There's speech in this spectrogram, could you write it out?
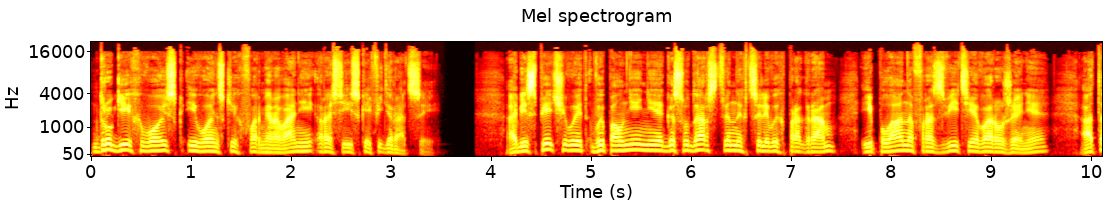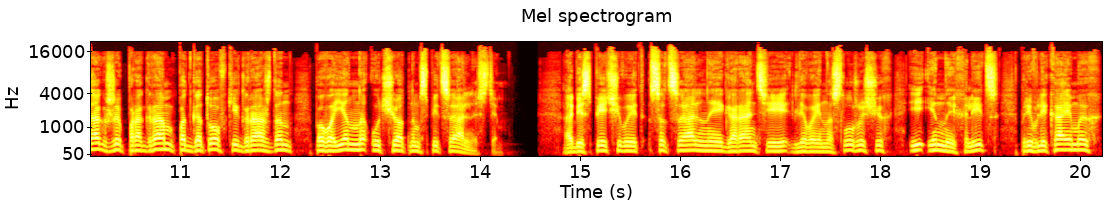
других войск и воинских формирований Российской Федерации обеспечивает выполнение государственных целевых программ и планов развития вооружения, а также программ подготовки граждан по военно-учетным специальностям, обеспечивает социальные гарантии для военнослужащих и иных лиц, привлекаемых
